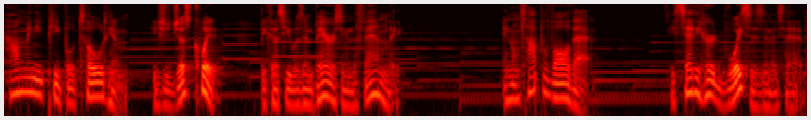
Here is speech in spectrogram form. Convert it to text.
How many people told him he should just quit because he was embarrassing the family. And on top of all that, he said he heard voices in his head.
